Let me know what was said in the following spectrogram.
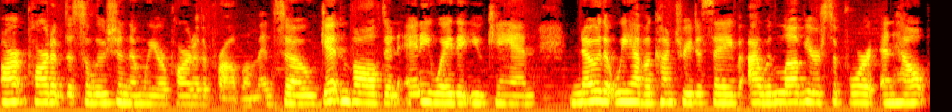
aren't part of the solution, then we are part of the problem. And so get involved in any way that you can. Know that we have a country to save. I would love your support and help.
